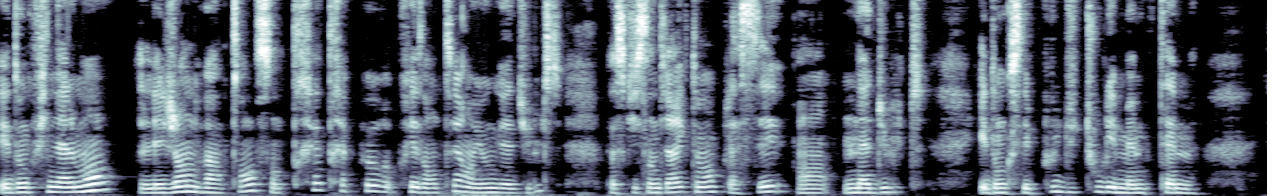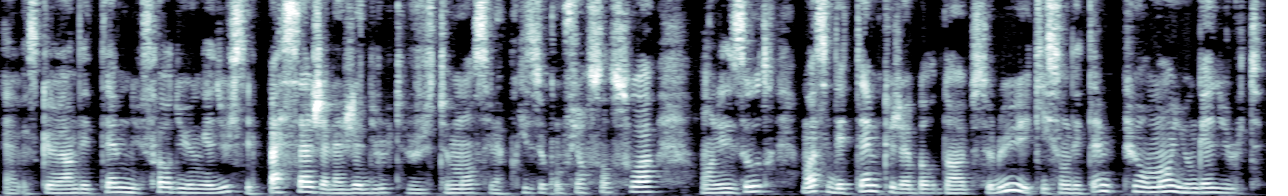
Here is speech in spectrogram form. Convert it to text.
Et donc finalement, les gens de 20 ans sont très très peu représentés en young adulte parce qu'ils sont directement placés en adulte. Et donc c'est plus du tout les mêmes thèmes. Euh, parce qu'un des thèmes du fort du young adulte, c'est le passage à l'âge adulte, justement, c'est la prise de confiance en soi, en les autres. Moi, c'est des thèmes que j'aborde dans l'absolu et qui sont des thèmes purement young adulte.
